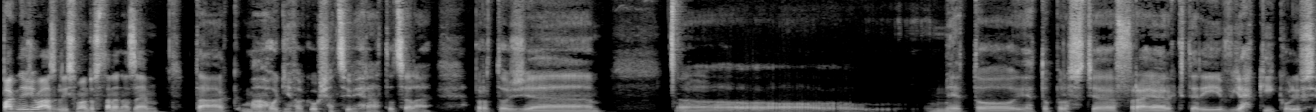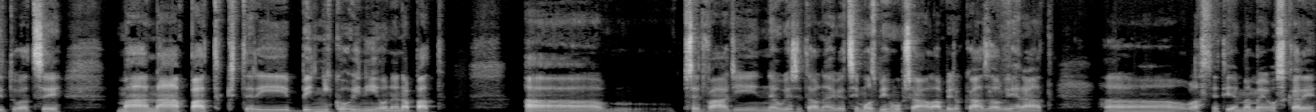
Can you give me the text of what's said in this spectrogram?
pak, když vás Glisman dostane na zem, tak má hodně velkou šanci vyhrát to celé, protože je to, je to prostě frajer, který v jakýkoliv situaci má nápad, který by nikoho jiného nenapad a předvádí neuvěřitelné věci. Moc bych mu přál, aby dokázal vyhrát uh, vlastně ty MMA Oscary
